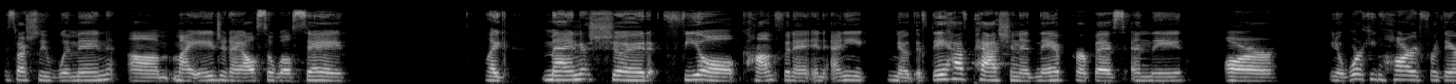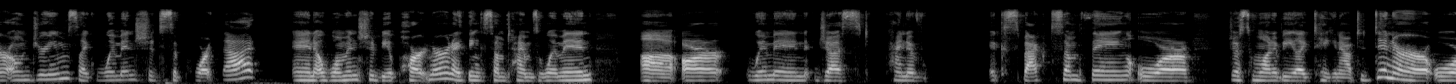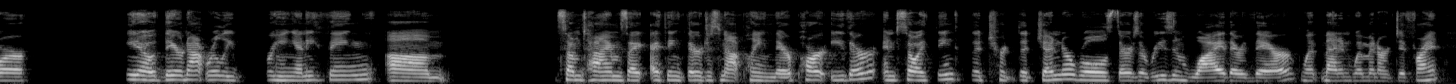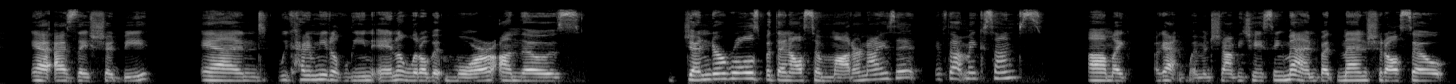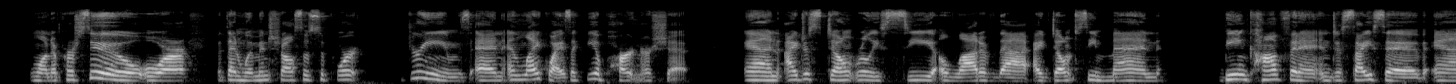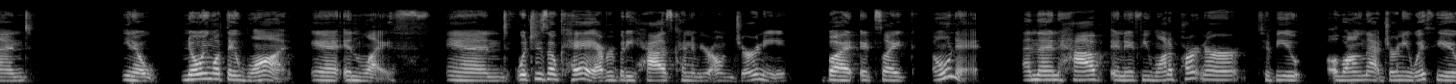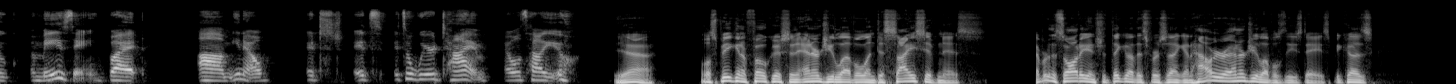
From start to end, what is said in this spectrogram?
especially women um, my age. And I also will say, like, men should feel confident in any, you know, if they have passion and they have purpose and they are, you know, working hard for their own dreams, like, women should support that and a woman should be a partner. And I think sometimes women uh, are women just kind of expect something or just want to be like taken out to dinner or you know they're not really bringing anything um sometimes I, I think they're just not playing their part either. And so i think the tr- the gender roles there's a reason why they're there when men and women are different as they should be. And we kind of need to lean in a little bit more on those gender roles but then also modernize it if that makes sense. Um like again women should not be chasing men but men should also want to pursue or but then women should also support dreams and and likewise like be a partnership. And i just don't really see a lot of that. I don't see men being confident and decisive and you know knowing what they want in, in life. And which is okay. Everybody has kind of your own journey but it's like own it. And then have and if you want a partner to be along that journey with you amazing. But um you know it's it's it's a weird time i will tell you. Yeah. Well speaking of focus and energy level and decisiveness everyone in this audience should think about this for a second. How are your energy levels these days? Because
